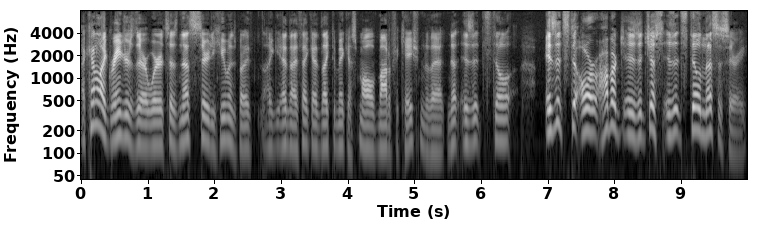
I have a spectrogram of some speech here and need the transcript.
I kind of like Rangers there, where it says necessary to humans, but I, I and I think I'd like to make a small modification to that. Is it still? Is it still? Or how about? Is it just? Is it still necessary?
